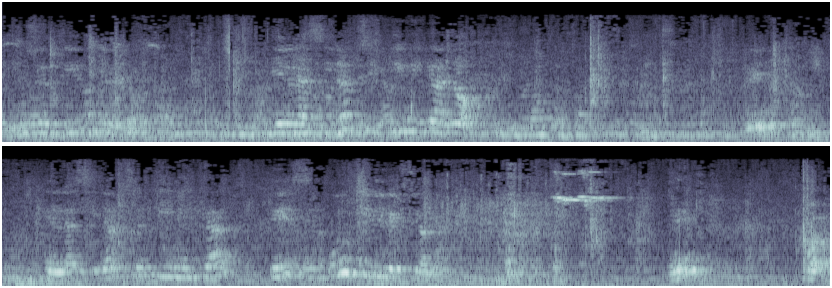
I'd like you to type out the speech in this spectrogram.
en un sentido y en el otro. En la sinapsis química no. En la sinapsis química es unidireccional. ¿Eh? Bueno,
